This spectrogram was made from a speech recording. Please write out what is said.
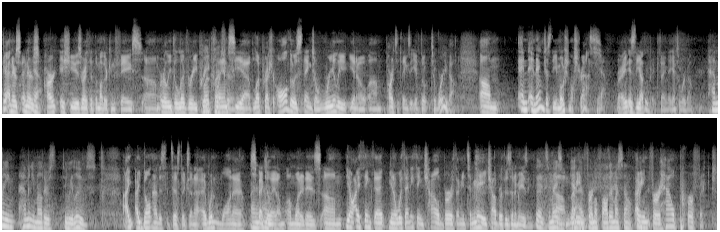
Yeah, and there's and there's Yeah. heart issues, right, that the mother can face, um, early delivery, Blood preeclampsia, blood pressure. All those things are really, you know, um, parts of things that you have to, to worry about, um, and and then just the emotional stress, Yeah. right, is the other big thing that you have to worry about. How many how many mothers do we lose? I, I don't have the statistics, and I, I wouldn't want to speculate on, on what it is. Um, you know, I think that you know, with anything childbirth, I mean, to me, childbirth is an amazing. It's amazing. Um, yeah, I mean, for- I'm a father myself. I mean, for how perfect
